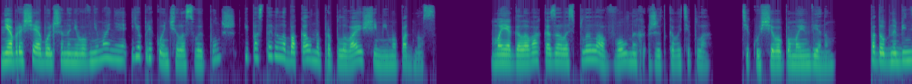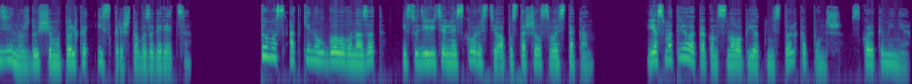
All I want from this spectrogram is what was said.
Не обращая больше на него внимания, я прикончила свой пунш и поставила бокал на проплывающий мимо поднос. Моя голова, казалось, плыла в волнах жидкого тепла, текущего по моим венам. подобно бензину, ждущему только искры, чтобы загореться. Томас откинул голову назад и с удивительной скоростью опустошил свой стакан. Я смотрела, как он снова пьет не столько пунш, сколько меня.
